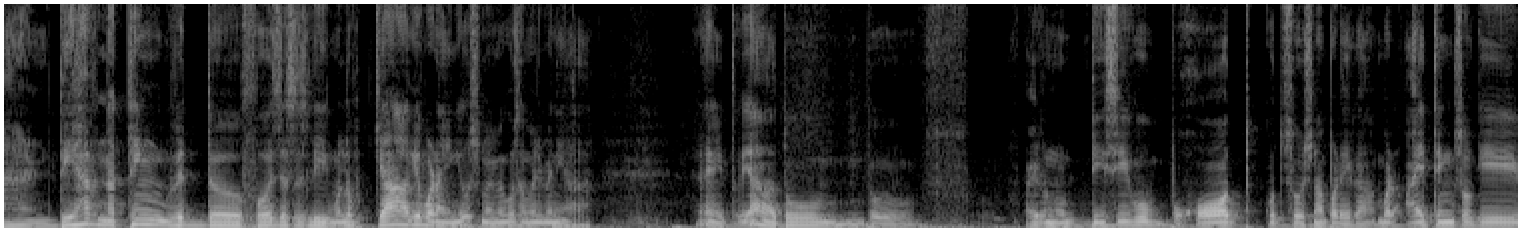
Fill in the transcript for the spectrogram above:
And they have nothing with the first Justice League मतलब क्या आगे बढ़ाएँगे उसमें? मेरे को समझ में नहीं आ रहा। है तो या तो आई डोंट नो डीसी को बहुत कुछ सोचना पड़ेगा। बट आई थिंक सो कि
